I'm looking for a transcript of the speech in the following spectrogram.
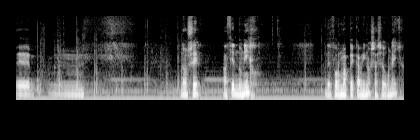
eh, mm, no sé, haciendo un hijo de forma pecaminosa, según ellos.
